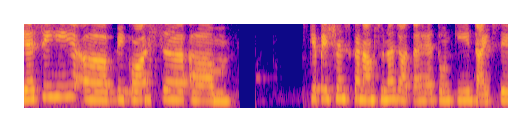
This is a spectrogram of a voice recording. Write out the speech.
जैसे ही PCOS के पेशेंट्स का नाम सुना जाता है तो उनकी डाइट से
